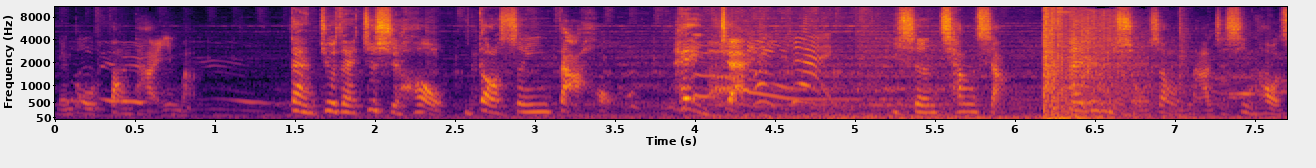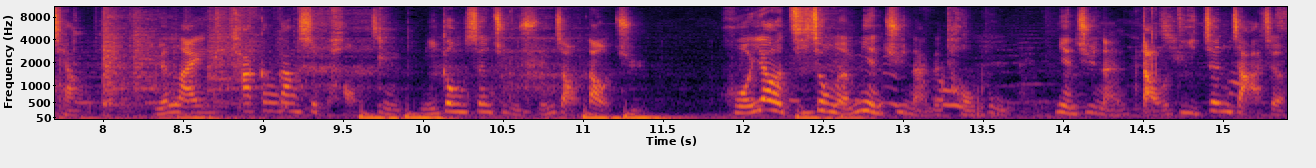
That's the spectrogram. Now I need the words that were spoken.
能够放他一马。但就在这时候，一道声音大吼：“Hey Jack！” 一声枪响，艾米丽手上拿着信号枪，原来他刚刚是跑进迷宫深处寻找道具。火药击中了面具男的头部，面具男倒地挣扎着。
